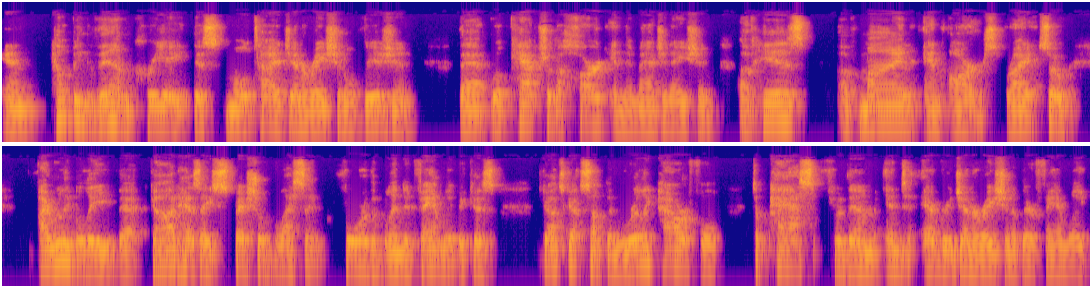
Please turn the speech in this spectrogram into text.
and helping them create this multi-generational vision that will capture the heart and the imagination of his of mine and ours right so i really believe that god has a special blessing for the blended family because god's got something really powerful to pass for them into every generation of their family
